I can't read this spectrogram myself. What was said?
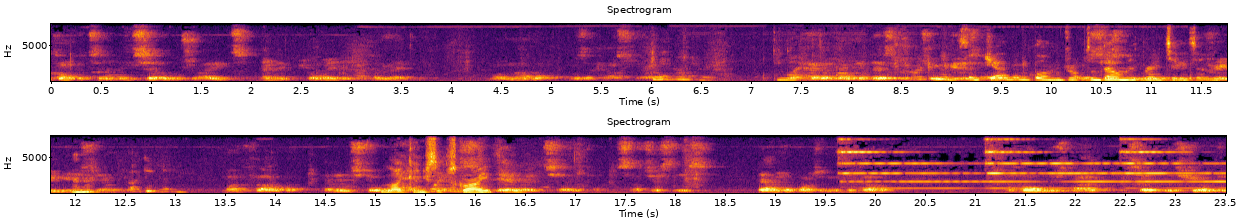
competent in several trades and employed other men. My mother was a housewife. I had a brother Desmond, two years It's a older, German bomb dropped on Belmont Road, Tooting. three uh-huh. years younger. I didn't know. My father had installed Like and subscribe. air raid sofa, such as this, down the bottom of the car. The hole was dug so the shelter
